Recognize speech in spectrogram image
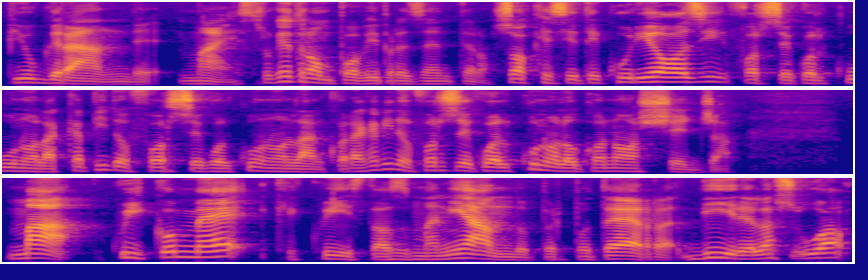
più grande maestro, che tra un po' vi presenterò. So che siete curiosi, forse qualcuno l'ha capito, forse qualcuno non l'ha ancora capito, forse qualcuno lo conosce già. Ma qui con me, che qui sta smaniando per poter dire la sua,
